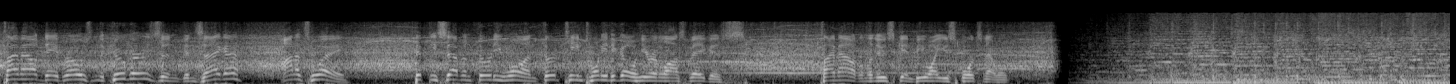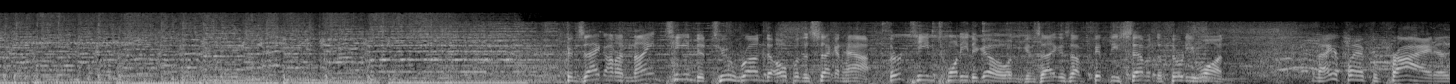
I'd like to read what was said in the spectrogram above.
Timeout, Dave Rose and the Cougars, and Gonzaga on its way. 57-31, 13-20 to go here in Las Vegas. Timeout on the Nu Skin BYU Sports Network. Gonzaga on a 19 to 2 run to open the second half. 13-20 to go, and Gonzaga's up 57 to 31. Now you're playing for pride, uh,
